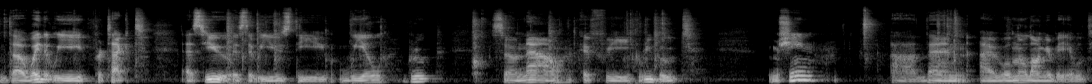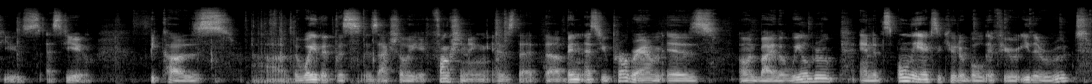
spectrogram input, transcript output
the way that we protect SU is that we use the wheel group. So now if we reboot the machine, uh, then I will no longer be able to use SU because uh, the way that this is actually functioning is that the bin SU program is owned by the wheel group and it's only executable if you're either root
